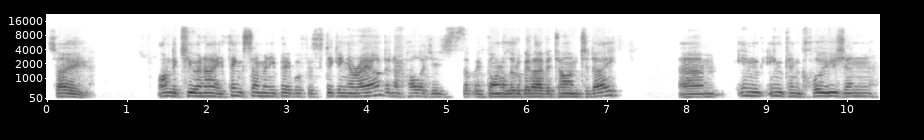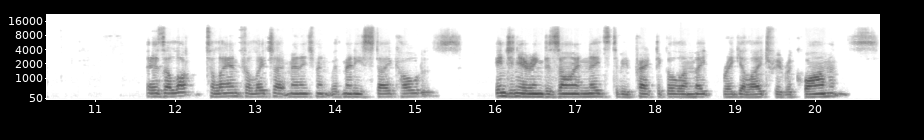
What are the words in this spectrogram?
So on to Q&A. Thanks so many people for sticking around and apologies that we've gone a little bit over time today. Um, in, in conclusion, there's a lot to land for leachate management with many stakeholders. Engineering design needs to be practical and meet regulatory requirements.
